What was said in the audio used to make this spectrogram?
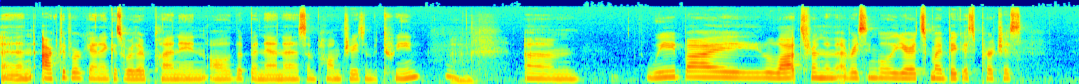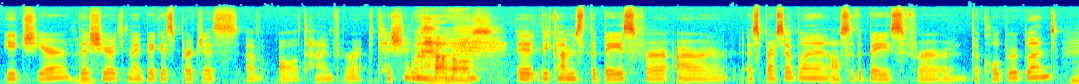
And active organic is where they're planting all of the bananas and palm trees in between. Um, we buy lots from them every single year. It's my biggest purchase each year. This year, it's my biggest purchase of all time for repetition. Wow. it becomes the base for our espresso blend and also the base for the cold brew blend. Hmm.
